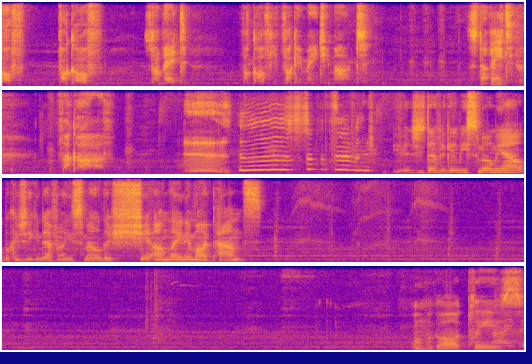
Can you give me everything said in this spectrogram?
off! Fuck off! Stop it! Fuck off, you fucking mangy mutt! Stop it! Fuck off! Yeah, she's definitely gonna be smell me out because she can definitely smell the shit I'm laying in my pants. God, please.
